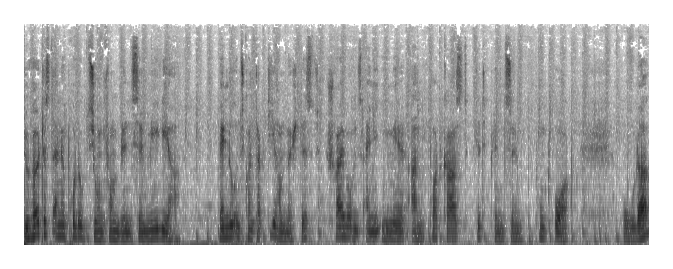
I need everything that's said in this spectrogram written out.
Du hörtest eine Produktion von Blinzel Media. Wenn du uns kontaktieren möchtest, schreibe uns eine E-Mail an podcast.blinzeln.org oder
